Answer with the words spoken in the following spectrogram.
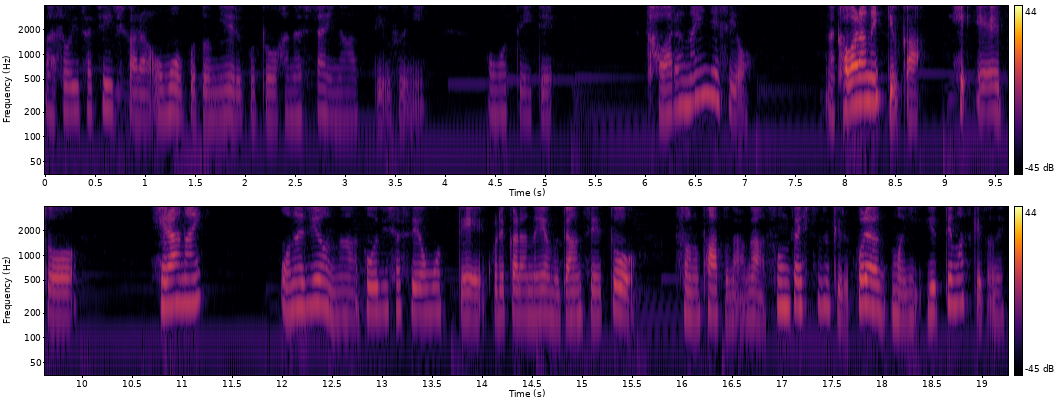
まあそういう立ち位置から思うこと、見えることを話したいなっていうふうに思っていて、変わらないんですよ。変わらないっていうか、へえっ、ー、と、減らない？同じような当事者性を持ってこれから悩む男性とそのパートナーが存在し続ける。これはまあ言ってますけどね。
